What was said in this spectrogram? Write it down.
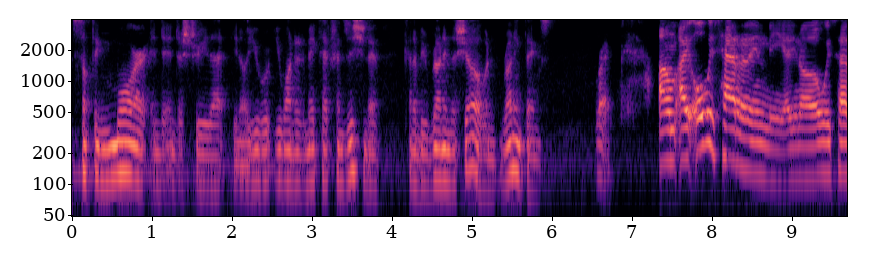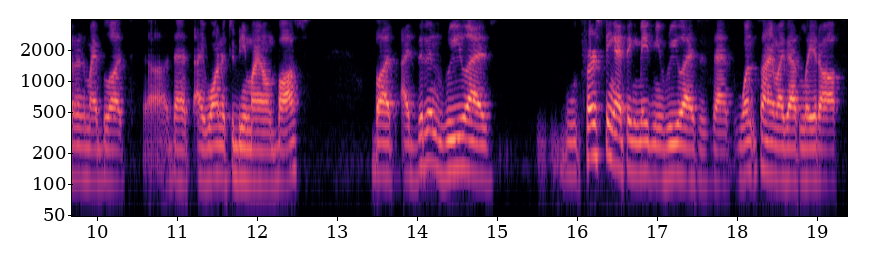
something more in the industry that you know you were you wanted to make that transition to kind of be running the show and running things. Right. Um, I always had it in me. You know, I always had it in my blood uh, that I wanted to be my own boss but I didn't realize. First thing I think made me realize is that one time I got laid off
